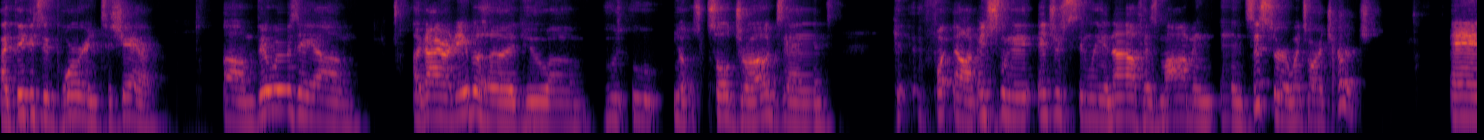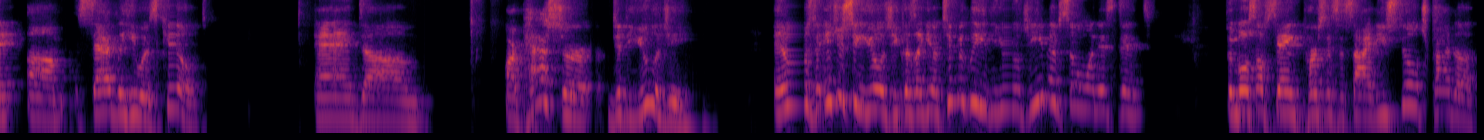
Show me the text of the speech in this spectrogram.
I think it's important to share um, there was a um, a guy in our neighborhood who um, who, who you know sold drugs and uh, interestingly interestingly enough, his mom and, and sister went to our church, and um, sadly he was killed. And um, our pastor did the eulogy. And it was an interesting eulogy because, like, you know, typically the eulogy, even if someone isn't the most upstanding person in society, you still try to,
